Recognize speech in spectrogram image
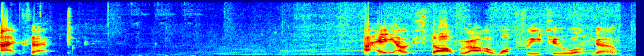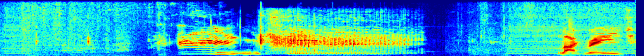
I accept. I hate how it starts without a what 3, 2, 1 go. Mm. Life Rage.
